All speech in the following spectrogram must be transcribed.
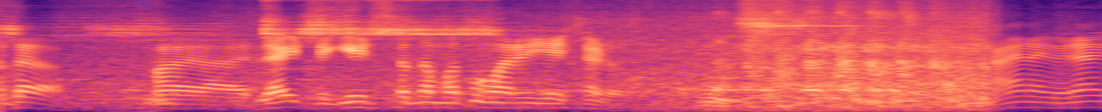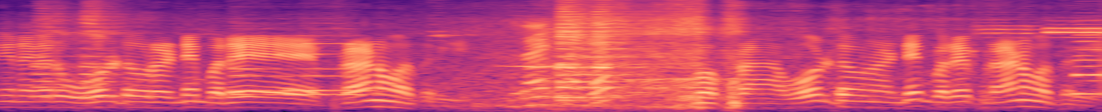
అంతా లైట్ గేట్స్ అంతా మొత్తం అరేంజ్ చేసినాడు. ఆయన వినాయక నగర్ ఓల్డ్ టౌన్ అంటే భలే ప్రాణం అతనికి. ఓల్డ్ టౌన్ అంటే భలే ప్రాణం అతనికి.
